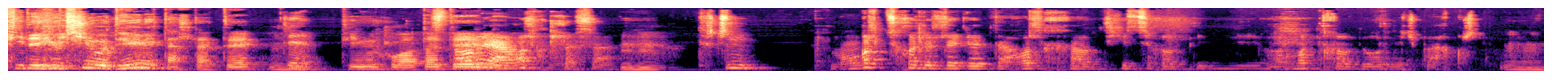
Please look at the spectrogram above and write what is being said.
Гэтэ ихэвчлэн нөгөө техник талтай тий. тийм Тиймэрхүү одоо story дээр агуулгах талаасаа тэр чинь Монгол зохиол үлээ гэдэг агуулгах хавд хийх хавд форматах хавд өөр гэж байхгүй шүү дээ.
